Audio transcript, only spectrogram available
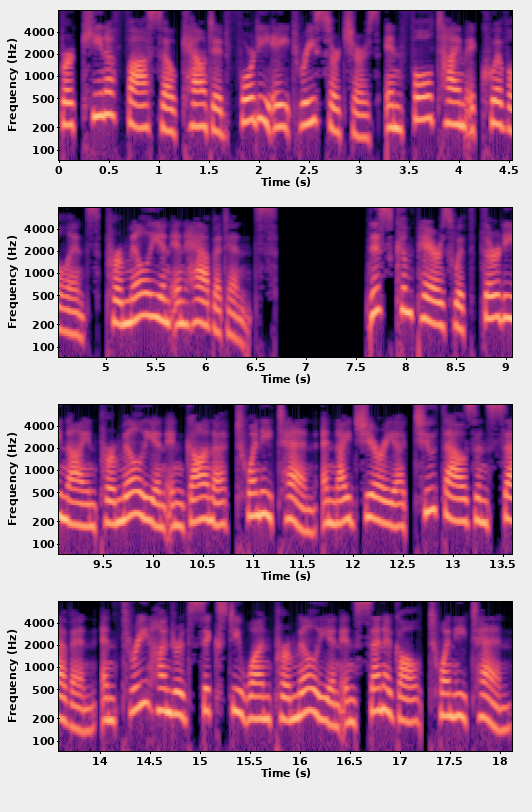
Burkina Faso counted 48 researchers in full-time equivalents per million inhabitants. This compares with 39 per million in Ghana 2010 and Nigeria 2007 and 361 per million in Senegal 2010.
